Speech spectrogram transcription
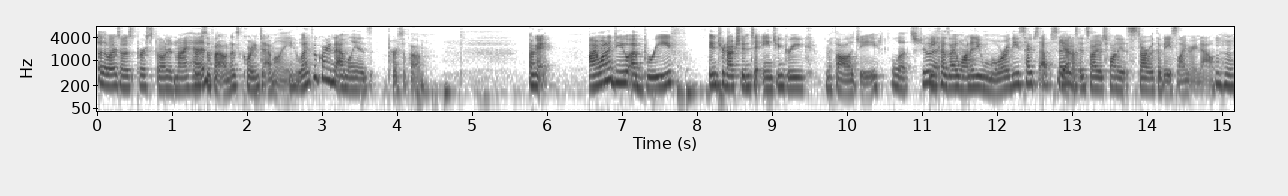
Otherwise known as Persephone in my head. Persephone, is according to Emily. Life according to Emily is Persephone. Okay, I want to do a brief introduction to ancient Greek mythology Let's do it. because I want to do more of these types of episodes, Yeah. Mm-hmm. and so I just want to start with the baseline right now.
